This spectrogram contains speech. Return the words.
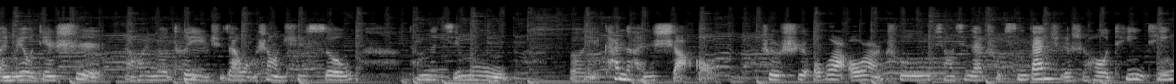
也没有电视，然后也没有特意去在网上去搜他们的节目，呃，也看的很少。就是偶尔偶尔出，像现在出新单曲的时候听一听。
